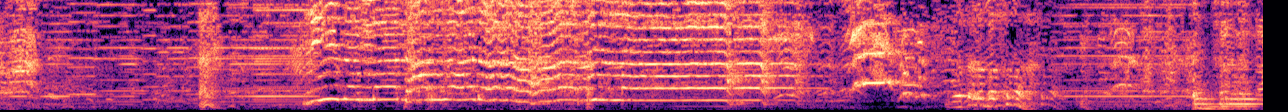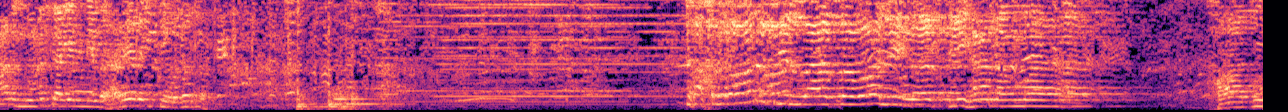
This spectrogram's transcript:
ಈ ಮೊದಲ ಬಸವ ನಾನು ಮುಂದಕ್ಕಾಗಿ ನಿನ್ನ ಹರಿಯದೈತಿ ಮೊದಲು ಧಾರವಾಡ ಜಿಲ್ಲಾ ಸವಾಲಿನ ಸಿಂಹ ನಮ್ಮ ಹಾಜಿ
